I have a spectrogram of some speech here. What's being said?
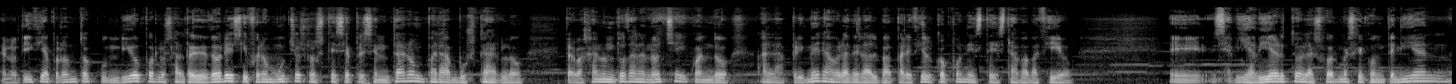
La noticia pronto cundió por los alrededores y fueron muchos los que se presentaron para buscarlo. Trabajaron toda la noche y cuando a la primera hora del alba apareció el copón este estaba vacío. Eh, se había abierto, las formas que contenían,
